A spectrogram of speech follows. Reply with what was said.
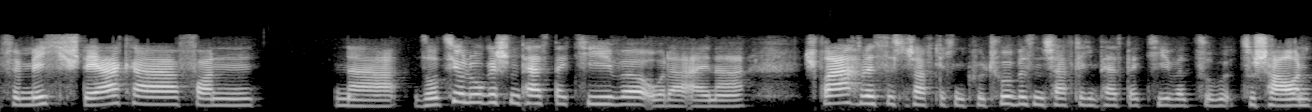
für mich stärker von einer soziologischen Perspektive oder einer sprachwissenschaftlichen, kulturwissenschaftlichen Perspektive zu, zu schauen,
